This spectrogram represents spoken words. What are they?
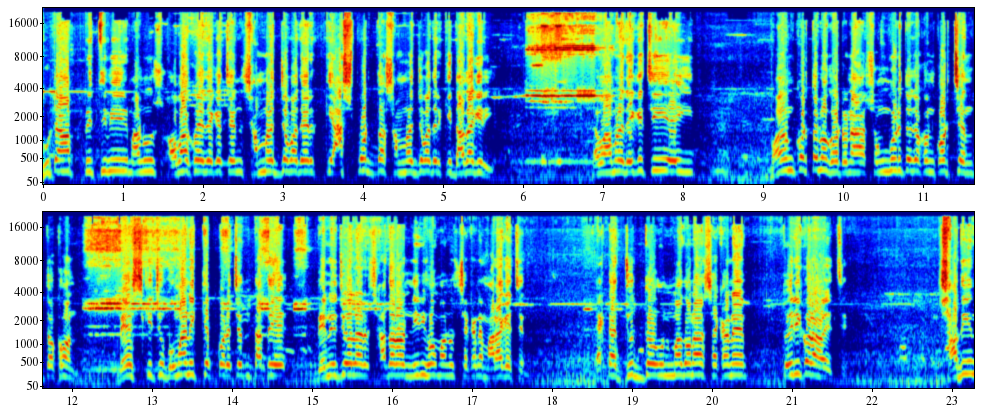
গোটা পৃথিবীর মানুষ অবাক হয়ে দেখেছেন সাম্রাজ্যবাদের কি আস্পর্ধা, সাম্রাজ্যবাদের কি দাদাগিরি। এবং আমরা দেখেছি এই ভয়ঙ্করতম ঘটনা সংঘটিত যখন করছেন, তখন বেশ কিছু বোমা নিক্ষেপ করেছেন, তাতে ভেনেজুয়েলার সাধারণ নিরীহ মানুষ সেখানে মারা গেছেন। একটা যুদ্ধ উন্মাদনা সেখানে তৈরি করা হয়েছে। স্বাধীন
